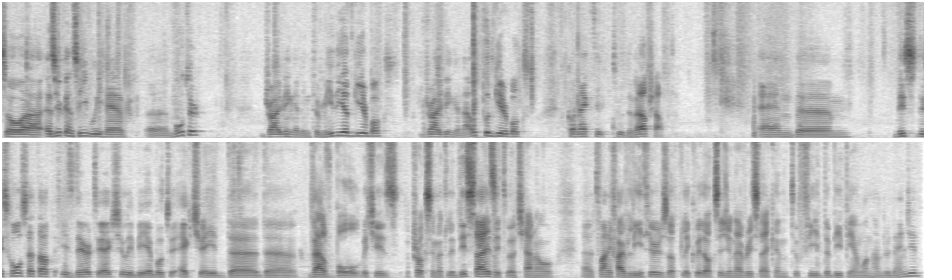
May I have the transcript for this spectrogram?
So as you can see, we have a motor driving an intermediate gearbox, driving an output gearbox connected to the valve shaft. And um, this this whole setup is there to actually be able to actuate the, the valve ball, which is approximately this size. It will channel uh, 25 liters of liquid oxygen every second to feed the BPM 100 engine.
